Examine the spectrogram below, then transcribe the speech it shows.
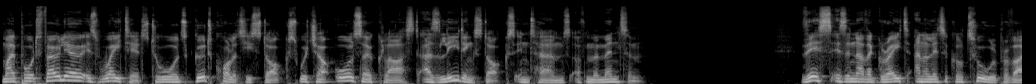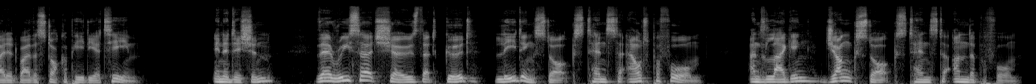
my portfolio is weighted towards good quality stocks which are also classed as leading stocks in terms of momentum. This is another great analytical tool provided by the Stockopedia team. In addition, their research shows that good, leading stocks tends to outperform and lagging, junk stocks tends to underperform.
